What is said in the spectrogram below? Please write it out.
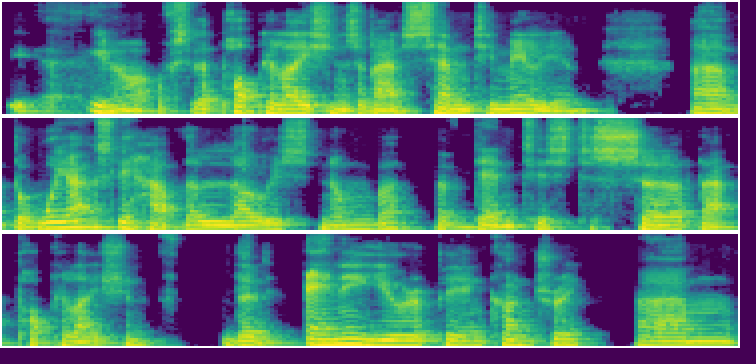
You know, obviously the population is about 70 million, um, but we actually have the lowest number of dentists to serve that population than any European country. Um,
